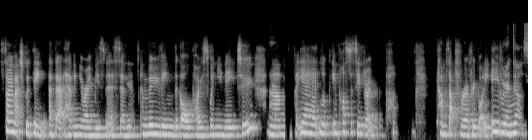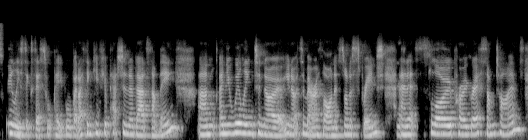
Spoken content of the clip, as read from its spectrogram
so much good thing about having your own business and, yeah. and moving the goalposts when you need to. Yeah. Um, but yeah, look, imposter syndrome comes up for everybody, even yeah, really, really, successful people. But I think if you're passionate about something um, and you're willing to know, you know, it's a marathon, it's not a sprint, yeah. and it's slow progress sometimes, yeah.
